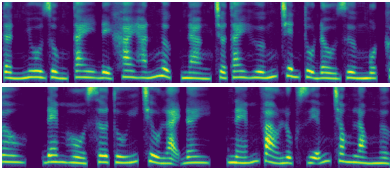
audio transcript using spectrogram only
Tần Nhu dùng tay để khai hắn ngực nàng trở tay hướng trên tủ đầu giường một câu, đem hồ sơ túi chiều lại đây, ném vào Lục Diễm trong lòng ngực.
